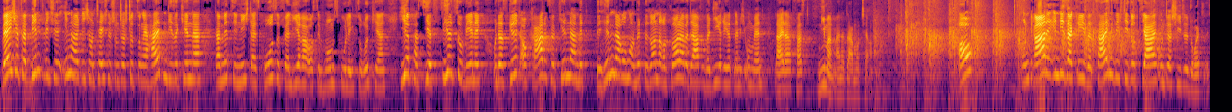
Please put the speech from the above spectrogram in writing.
Welche verbindliche inhaltliche und technische Unterstützung erhalten diese Kinder, damit sie nicht als große Verlierer aus dem Homeschooling zurückkehren? Hier passiert viel zu wenig, und das gilt auch gerade für Kinder mit Behinderung und mit besonderem Förderbedarf. Über die redet nämlich im Moment leider fast niemand, meine Damen und Herren. Auch und gerade in dieser Krise zeigen sich die sozialen Unterschiede deutlich.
